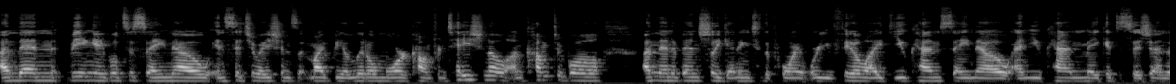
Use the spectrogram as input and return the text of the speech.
and then being able to say no in situations that might be a little more confrontational, uncomfortable, and then eventually getting to the point where you feel like you can say no and you can make a decision,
